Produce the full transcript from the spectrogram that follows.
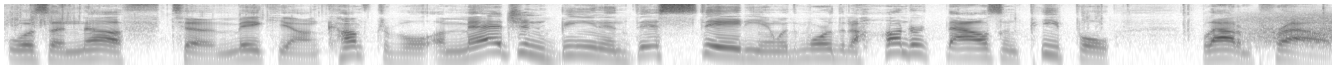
was enough to make you uncomfortable, imagine being in this stadium with more than 100,000 people loud and proud.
